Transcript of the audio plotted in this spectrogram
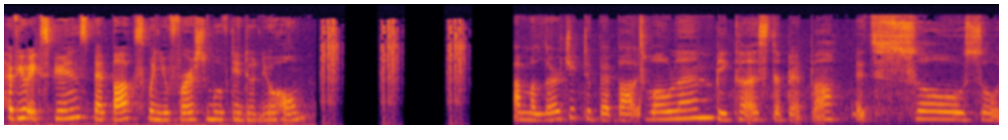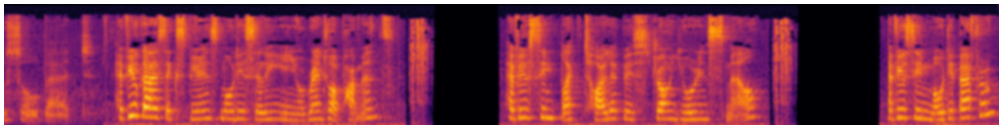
Have you experienced bed bugs when you first moved into a new home? I'm allergic to bed bugs. Swollen because the bed bug it's so so so bad. Have you guys experienced moldy ceiling in your rental apartments? Have you seen black toilet with strong urine smell? Have you seen moldy bathroom?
